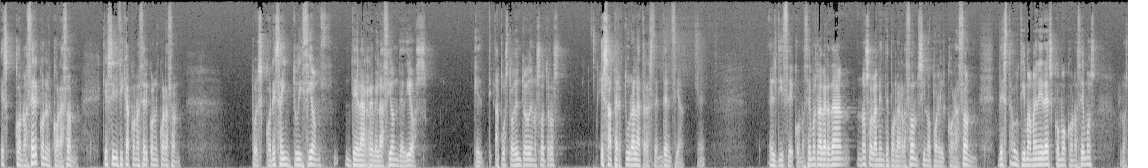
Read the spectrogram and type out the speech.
es conocer con el corazón. ¿Qué significa conocer con el corazón? Pues con esa intuición de la revelación de Dios, que ha puesto dentro de nosotros esa apertura a la trascendencia. ¿eh? Él dice, conocemos la verdad no solamente por la razón, sino por el corazón. De esta última manera es como conocemos los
